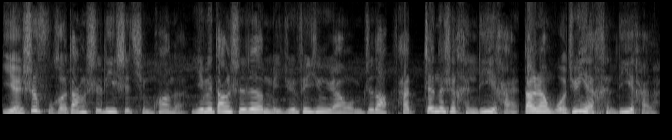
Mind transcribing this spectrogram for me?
也是符合当时历史情况的，因为当时的美军飞行员，我们知道他真的是很厉害，当然我军也很厉害了。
